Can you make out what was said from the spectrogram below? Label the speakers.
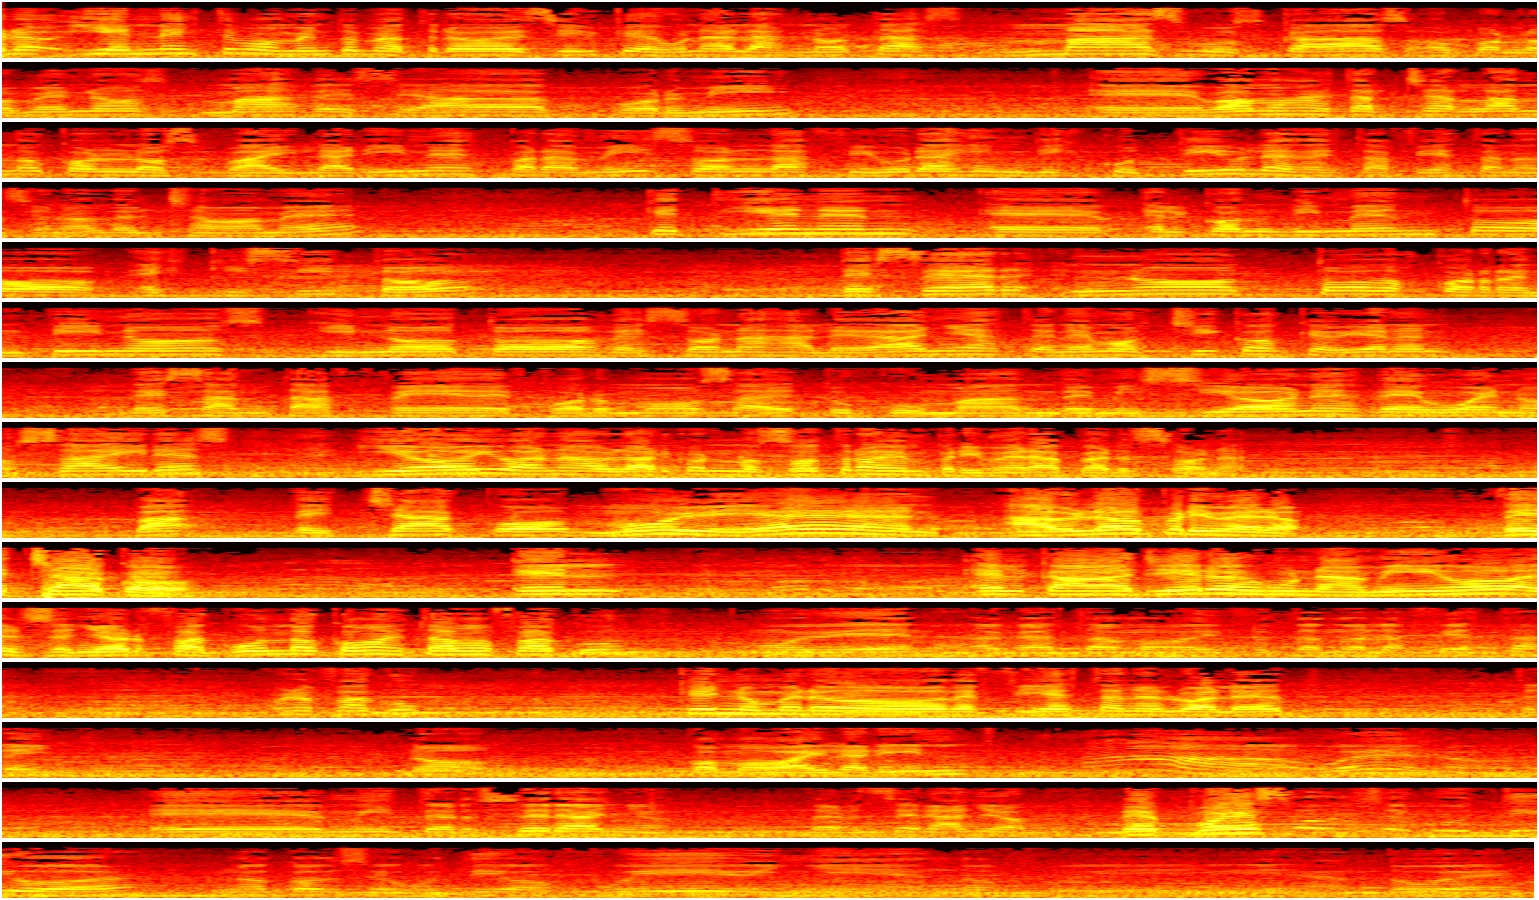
Speaker 1: Bueno, y en este momento me atrevo a decir que es una de las notas más buscadas o por lo menos más deseada por mí. Eh, vamos a estar charlando con los bailarines, para mí son las figuras indiscutibles de esta fiesta nacional del chamamé, que tienen eh, el condimento exquisito de ser no todos correntinos y no todos de zonas aledañas. Tenemos chicos que vienen de Santa Fe, de Formosa, de Tucumán, de Misiones, de Buenos Aires y hoy van a hablar con nosotros en primera persona. Va de Chaco, muy bien, habló primero, de Chaco. El, el caballero es un amigo, el señor Facundo. ¿Cómo estamos, Facu?
Speaker 2: Muy bien, acá estamos disfrutando la fiesta.
Speaker 1: Bueno, Facu, ¿qué número de fiesta en el ballet?
Speaker 2: 30.
Speaker 1: No, como bailarín,
Speaker 2: Ah, bueno. Eh, mi tercer año.
Speaker 1: Tercer año. Después,
Speaker 2: No consecutivo, ¿eh? No consecutivo. Fui viniendo, fui, anduve.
